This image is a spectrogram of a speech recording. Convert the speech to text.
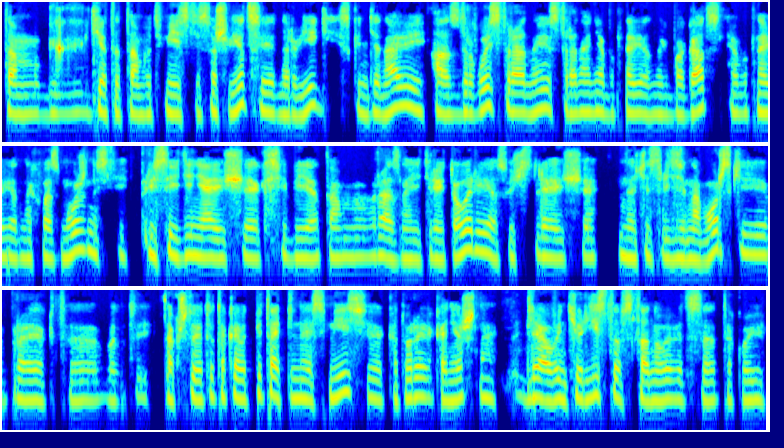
там где-то там вот вместе со Швецией, Норвегией, Скандинавией. А с другой стороны, страна необыкновенных богатств, необыкновенных возможностей, присоединяющая к себе там разные территории, осуществляющая значит, средиземноморский проект. Э, вот. Так что это такая вот питательная смесь, э, которая, конечно, для авантюристов становится такой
